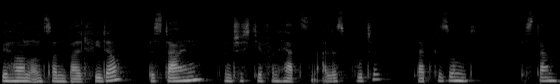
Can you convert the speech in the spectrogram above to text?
Wir hören uns dann bald wieder. Bis dahin wünsche ich dir von Herzen alles Gute. Bleib gesund. Bis dann.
